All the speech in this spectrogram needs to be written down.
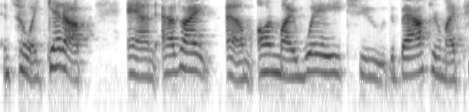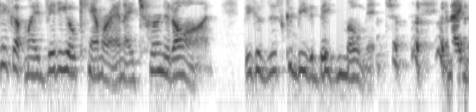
And so I get up and as I am on my way to the bathroom, I pick up my video camera and I turn it on because this could be the big moment. and I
